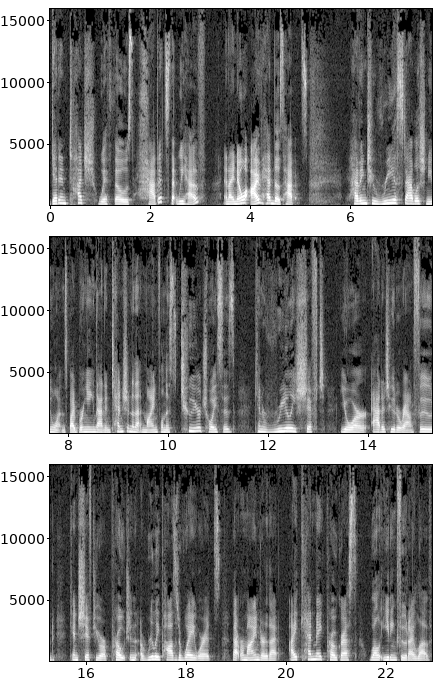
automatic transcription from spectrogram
get in touch with those habits that we have, and I know I've had those habits, having to reestablish new ones by bringing that intention and that mindfulness to your choices can really shift your attitude around food, can shift your approach in a really positive way where it's that reminder that I can make progress while eating food I love.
